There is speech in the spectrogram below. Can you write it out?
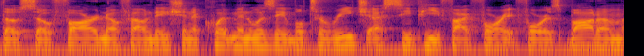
Though so far no Foundation equipment was able to reach SCP-5484's bottom,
